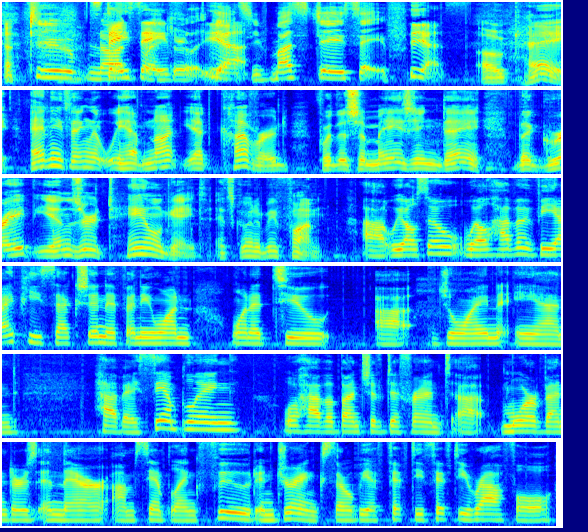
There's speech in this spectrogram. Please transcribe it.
Try to not break safe. your leg. Yeah. Yes, you must stay safe. Yes. Okay. Anything that we have not yet covered for this amazing day? The Great Yinzer Tailgate. It's going to be fun. Uh, we also will have a VIP section if anyone wanted to uh, join and have a sampling. We'll have a bunch of different, uh, more vendors in there um, sampling food and drinks. There will be a 50 50 raffle,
